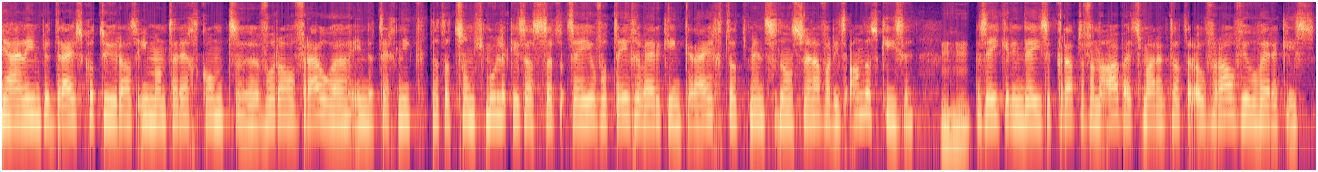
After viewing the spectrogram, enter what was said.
Ja, en in bedrijfscultuur, als iemand terechtkomt, uh, vooral vrouwen in de techniek, dat het soms moeilijk is als ze heel veel tegenwerking krijgt, dat mensen dan sneller voor iets anders kiezen. Mm Zeker in deze krapte van de arbeidsmarkt, dat er overal veel werk is.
